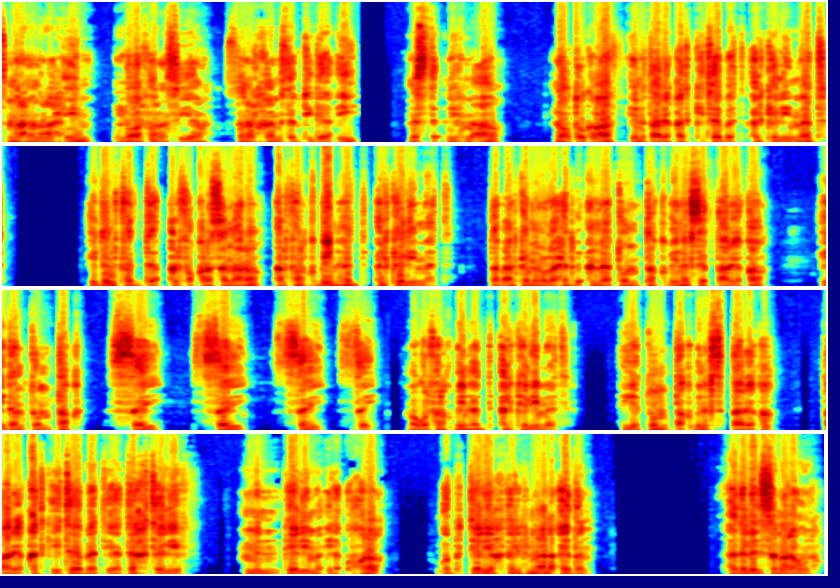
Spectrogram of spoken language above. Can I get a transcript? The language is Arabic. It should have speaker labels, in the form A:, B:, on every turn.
A: بسم الله الرحمن الرحيم. اللغة الفرنسية السنة الخامسة ابتدائي. نستأنف مع ال orthographe يعني طريقة كتابة الكلمات. إذا فهاد الفقرة سنرى الفرق بين هاد الكلمات. طبعا كما نلاحظ بأنها تنطق بنفس الطريقة. إذا تنطق سي سي سي سي. ما هو الفرق بين هاد الكلمات؟ هي تنطق بنفس الطريقة. طريقة كتابتها تختلف من كلمة إلى أخرى. وبالتالي يختلف المعنى أيضا هذا الذي سنرى هنا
